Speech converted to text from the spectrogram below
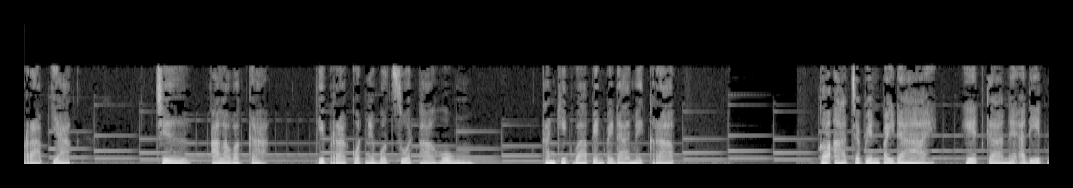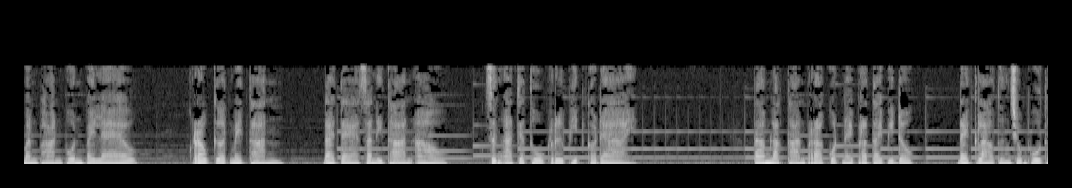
ปราบยักษ์ ชื่ออาลวกะ ที่ปรากฏในบทสวดพาหง ท่านคิดว่าเป็นไปได้ไหมครับ ก็อาจจะเป็นไปได้ เหตุการณ์ในอดีตมันผ่านพ้นไปแล้ว เราเกิดไม่ทัน ได้แต่สันนิษฐานเอา ซึ่งอาจจะถูกหรือผิดก็ได้ ตามหลักฐานปรากฏในพระไตรปิฎก ได้กล่าวถึงชมพูท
